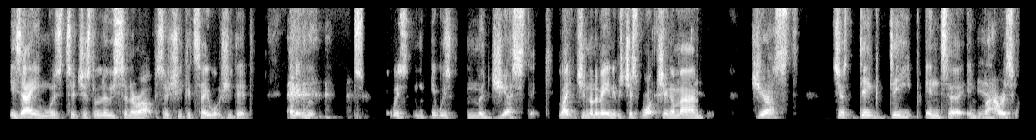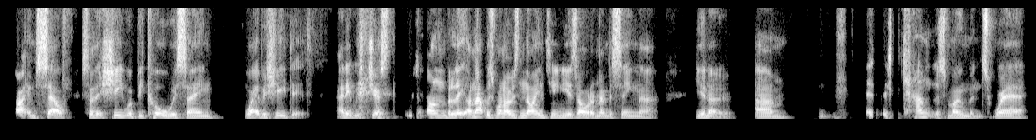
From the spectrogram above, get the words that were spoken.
His aim was to just loosen her up so she could say what she did. And it was was it was majestic. Like, do you know what I mean? It was just watching a man just just dig deep into embarrassment yeah. about himself so that she would be cool with saying whatever she did. And it was just it was unbelievable. And that was when I was 19 years old. I remember seeing that, you know. Um, there's countless moments where,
